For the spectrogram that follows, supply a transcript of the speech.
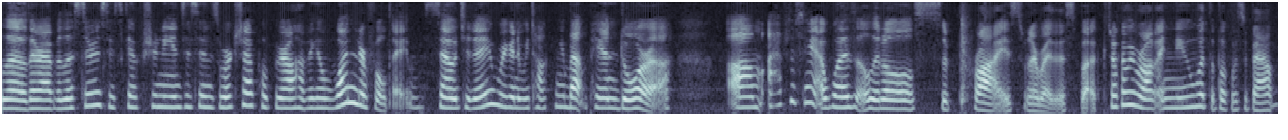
Hello there, avid listeners. Again for tuning into Cyn's Workshop. Hope you're all having a wonderful day. So today we're going to be talking about Pandora. Um, I have to say I was a little surprised when I read this book. Don't get me wrong, I knew what the book was about,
